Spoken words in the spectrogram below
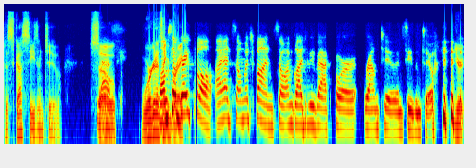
discuss season two. So yes. We're gonna well, take. I'm so break. grateful. I had so much fun. So I'm glad to be back for round two and season two. you're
